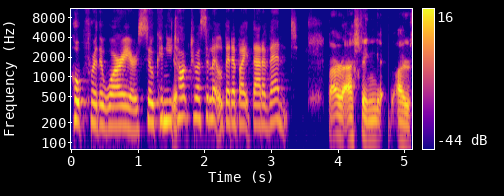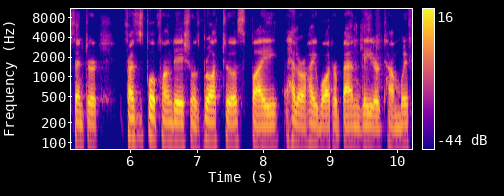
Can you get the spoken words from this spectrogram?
Hope for the Warriors. So, can you yep. talk to us a little bit about that event? Barra Aisling Irish Centre Francis Pope Foundation was brought to us by Hell or High Water band leader Tom Whiff,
